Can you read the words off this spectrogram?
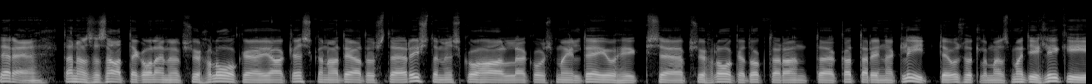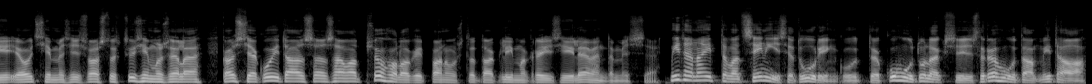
tere, tänase saatega oleme psühholoogia ja keskkonnateaduste ristumiskohal, kus meil teejuhiks psühholoogia doktorant Katariina Kliit ja usutlemas Madis Ligi ja otsime siis vastust küsimusele, kas ja kuidas saavad psühholoogid panustada kliimakriisi leevendamisse. mida näitavad senised uuringud, kuhu tuleks siis rõhuda, mida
